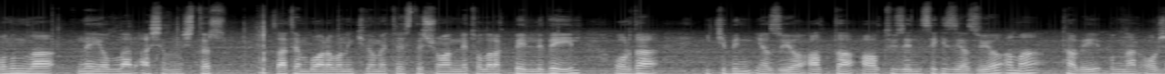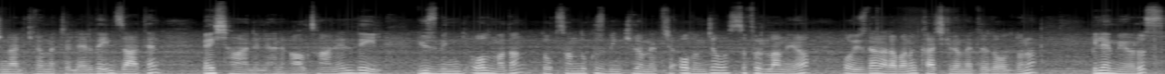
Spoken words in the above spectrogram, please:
Bununla ne yollar aşılmıştır. Zaten bu arabanın kilometresi de şu an net olarak belli değil. Orada 2000 yazıyor. Altta 658 yazıyor ama tabii bunlar orijinal kilometreleri değil. Zaten 5 haneli hani 6 haneli değil. 100 bin olmadan 99 bin kilometre olunca o sıfırlanıyor. O yüzden arabanın kaç kilometrede olduğunu bilemiyoruz.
